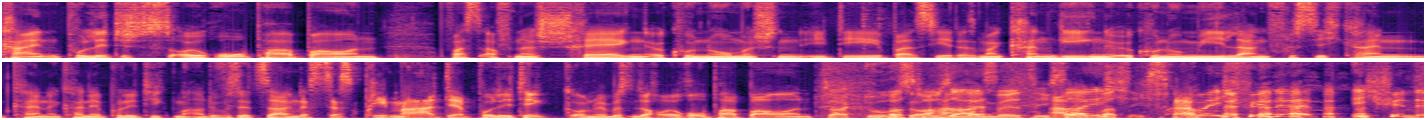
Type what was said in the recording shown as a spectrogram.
kein politisches Europa bauen, was auf einer schrägen ökonomischen Idee basiert. Also man kann gegen eine Ökonomie langfristig kein, keine, keine Politik machen. Du wirst jetzt sagen, das ist das Primat der Politik und wir müssen doch Europa bauen. Sag du, was du haben sagen willst, ich aber sag, was ich sag. Aber ich finde, ich finde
